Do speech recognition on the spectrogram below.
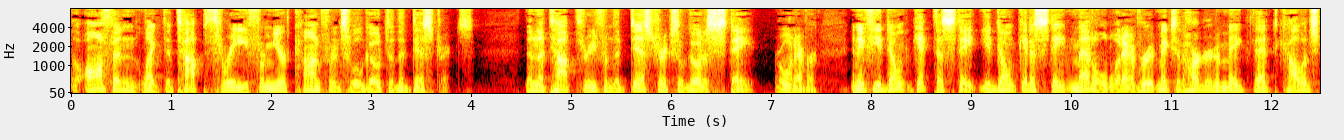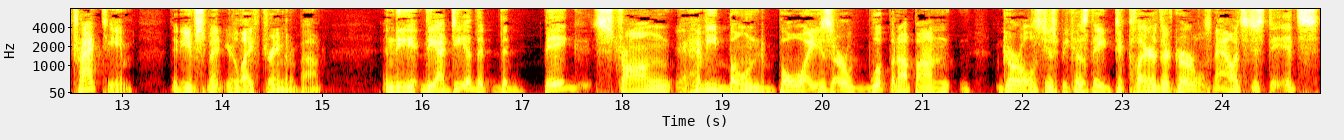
often like the top three from your conference will go to the districts. Then the top three from the districts will go to state or whatever. And if you don't get to state, you don't get a state medal, whatever, it makes it harder to make that college track team that you've spent your life dreaming about. And the, the idea that, the big, strong, heavy boned boys are whooping up on girls just because they declare they're girls now, it's just, it's,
